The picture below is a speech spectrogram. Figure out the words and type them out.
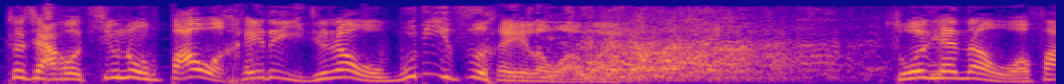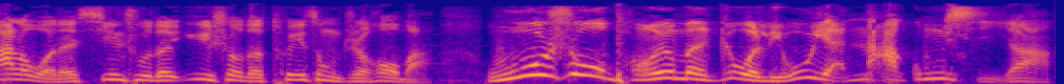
这家伙听众把我黑的已经让我无地自黑了。我我，昨天呢，我发了我的新书的预售的推送之后吧，无数朋友们给我留言呐，恭喜呀，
